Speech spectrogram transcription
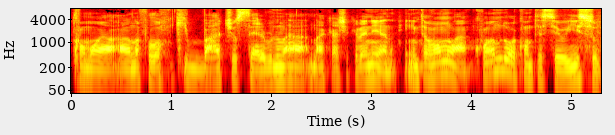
como a Ana falou, que bate o cérebro na, na caixa craniana. Então vamos lá. Quando aconteceu isso,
